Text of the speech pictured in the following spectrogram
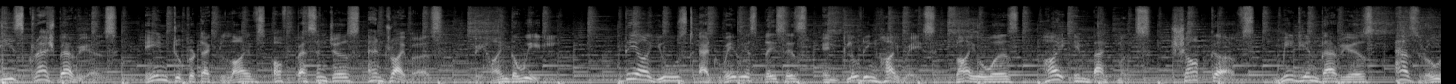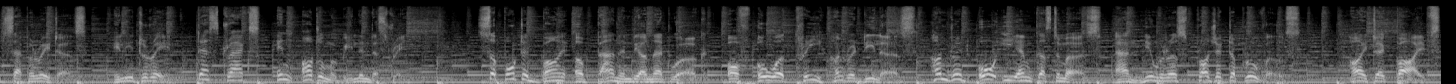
These crash barriers aim to protect lives of passengers and drivers behind the wheel. They are used at various places including highways, flyovers, high embankments, sharp curves, median barriers as road separators, hilly terrain, test tracks in automobile industry. Supported by a pan-India network of over 300 dealers, 100 OEM customers and numerous project approvals, Hi-Tech Pipes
